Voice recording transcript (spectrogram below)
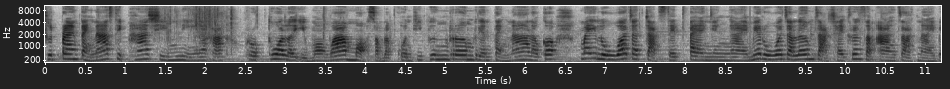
ชุดแปรงแต่งหน้า 15 ชิ้นนี้นะคะ ครบทั่วนเลยอิ๋วมองว่าเหมาะสำหรับคนที่เพิ่งเริ่มเรียนแต่งหน้า แล้วก็ไม่รู้ว่าจะจัดเซตแปรงยังไง ไม่รู้ว่าจะเริ่มจากใช้เครื่องสำอางจากไหนไป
